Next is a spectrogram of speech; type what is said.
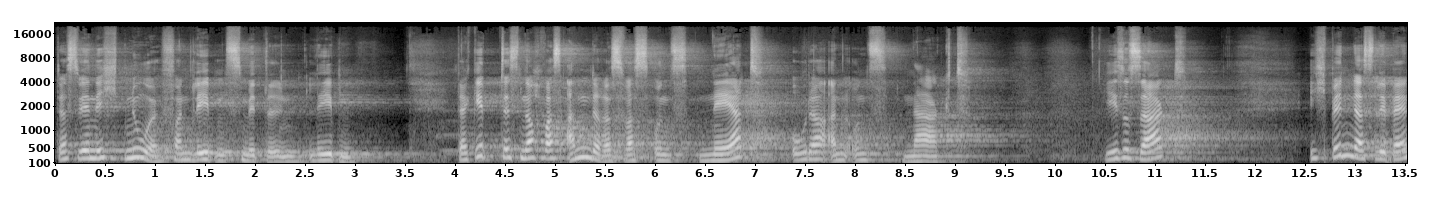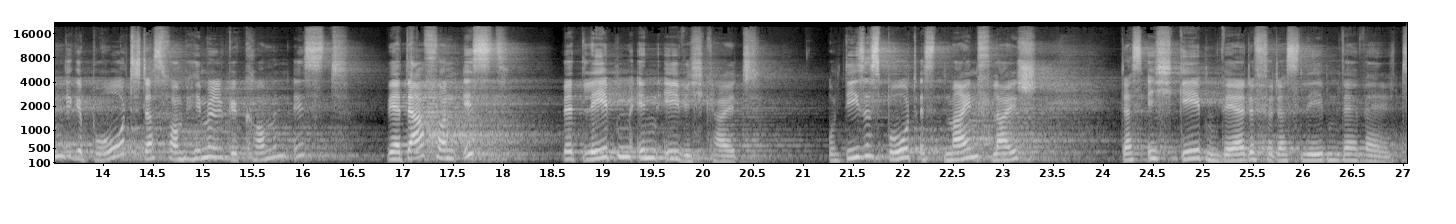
dass wir nicht nur von Lebensmitteln leben. Da gibt es noch was anderes, was uns nährt oder an uns nagt. Jesus sagt, ich bin das lebendige Brot, das vom Himmel gekommen ist. Wer davon isst, wird leben in Ewigkeit. Und dieses Brot ist mein Fleisch, das ich geben werde für das Leben der Welt.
